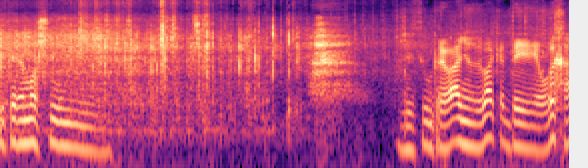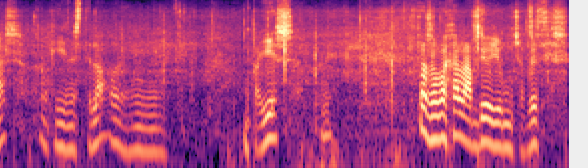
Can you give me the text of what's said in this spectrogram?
Aquí tenemos un, un rebaño de, ovejas, aquí en este lado, en un, payés. Estas ovejas las veo yo muchas veces,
